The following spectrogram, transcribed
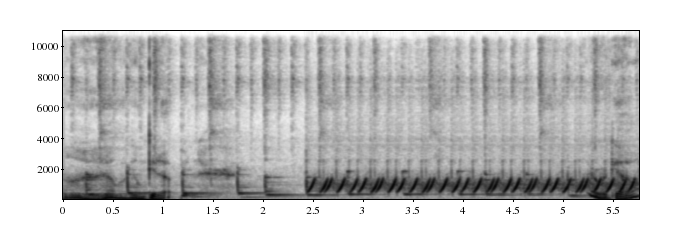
Alright, how are we going to get up in there? There we go.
